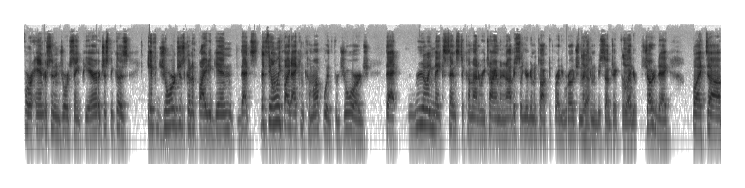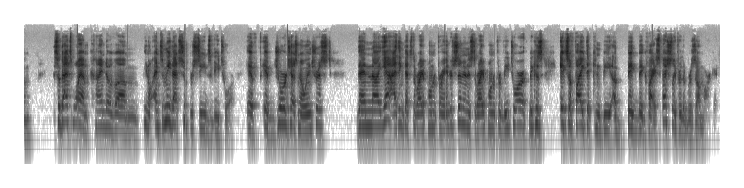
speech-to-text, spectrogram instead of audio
for Anderson and George St. Pierre just because if George is going to fight again, that's that's the only fight I can come up with for George that really makes sense to come out of retirement. And obviously, you're going to talk to Freddie Roach, and that's Yeah. going to be subject for later show today. But um, so that's why I'm kind of um, you know, and to me that supersedes Vitor. If if George has no interest, then uh, yeah, I think that's the right opponent for Anderson, and it's the right opponent for Vitor because it's a fight that can be a big, big fight, especially for the Brazil market.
